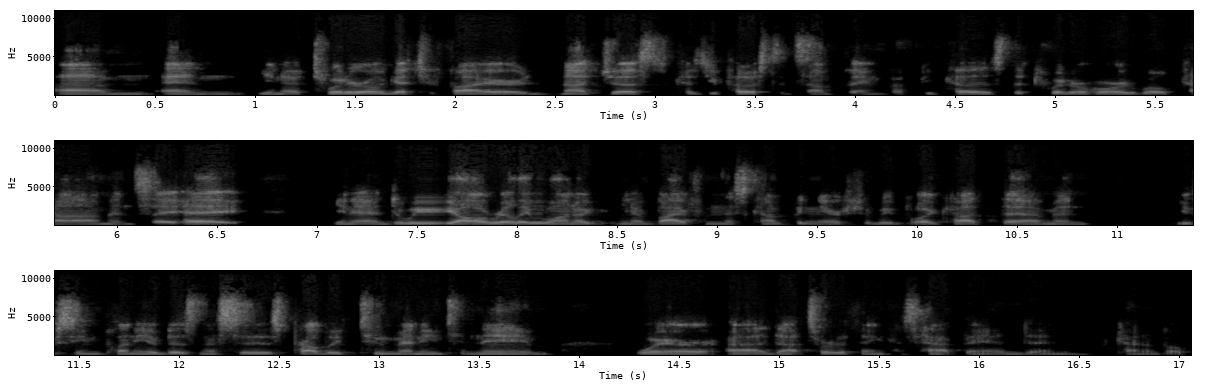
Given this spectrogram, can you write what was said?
Um, and you know, Twitter will get you fired not just because you posted something, but because the Twitter horde will come and say, "Hey, you know, do we all really want to you know buy from this company, or should we boycott them?" And you've seen plenty of businesses, probably too many to name, where uh, that sort of thing has happened and kind of bubbled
